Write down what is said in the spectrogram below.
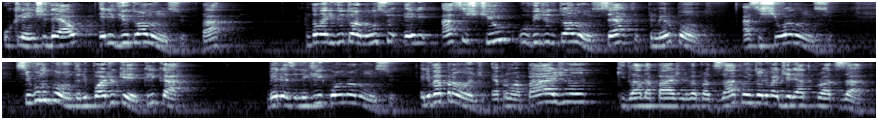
O cliente ideal, ele viu teu anúncio, tá? Então ele viu teu anúncio, ele assistiu o vídeo do teu anúncio, certo? Primeiro ponto, assistiu o anúncio. Segundo ponto, ele pode o quê? Clicar. Beleza, ele clicou no anúncio. Ele vai para onde? É para uma página, que lá da página ele vai para o WhatsApp ou então ele vai direto para o WhatsApp?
